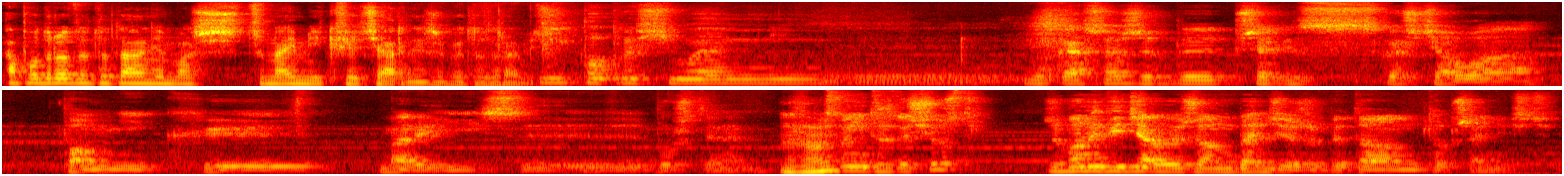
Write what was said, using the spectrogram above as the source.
A po drodze totalnie masz co najmniej kwieciarnię, żeby to zrobić. I poprosiłem y, Łukasza, żeby przegryzł z kościoła pomnik y, Maryi z y, bursztynem. Mhm. Dzwoni też do sióstr Żeby one wiedziały, że on będzie, żeby to, to przenieść.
